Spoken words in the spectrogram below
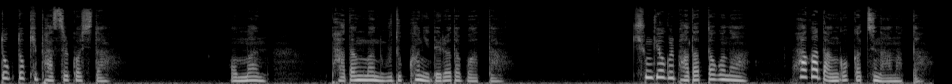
똑똑히 봤을 것이다. 엄만 바닥만 우두커니 내려다보았다. 충격을 받았다거나 화가 난 것 같진 않았다.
